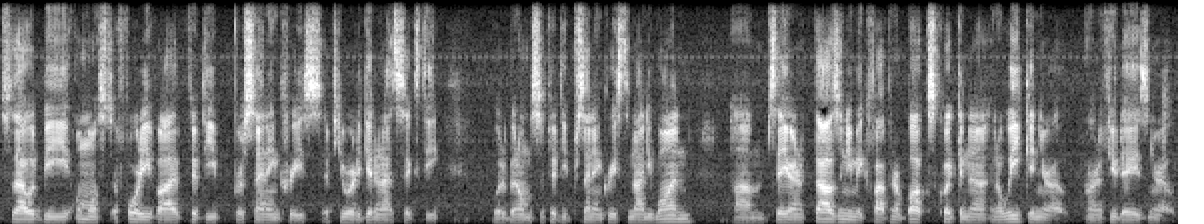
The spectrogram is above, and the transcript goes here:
So that would be almost a 45 50% increase if you were to get in at 60 would have been almost a 50% increase to 91. Um, say you're in a thousand, you make 500 bucks quick in a, in a week and you're out, or in a few days and you're out.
